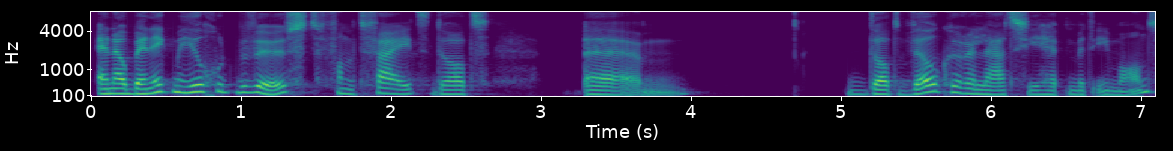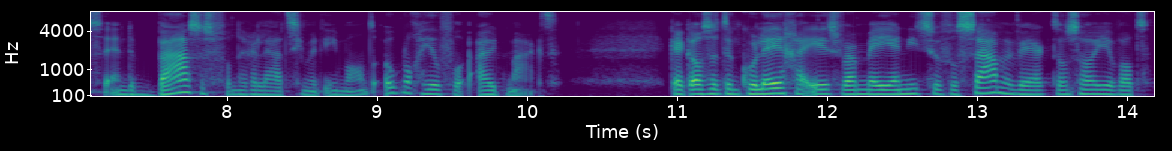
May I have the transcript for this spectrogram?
En nou ben ik me heel goed bewust van het feit dat, um, dat welke relatie je hebt met iemand en de basis van de relatie met iemand ook nog heel veel uitmaakt. Kijk, als het een collega is waarmee jij niet zoveel samenwerkt, dan zal je wat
